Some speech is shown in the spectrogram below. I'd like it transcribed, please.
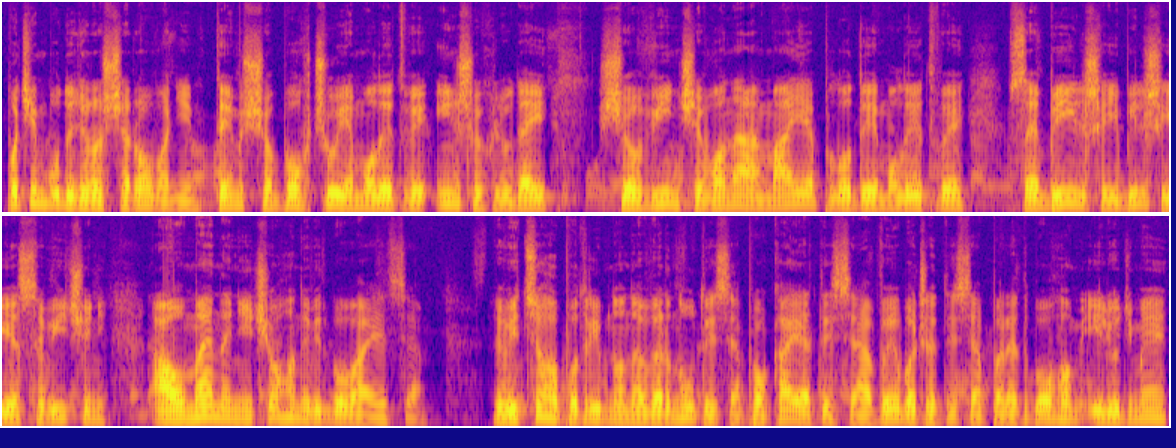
Потім будуть розчаровані тим, що Бог чує молитви інших людей, що він чи вона має плоди молитви, все більше і більше є свідчень, а у мене нічого не відбувається. Від цього потрібно навернутися, покаятися, вибачитися перед Богом і людьми,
